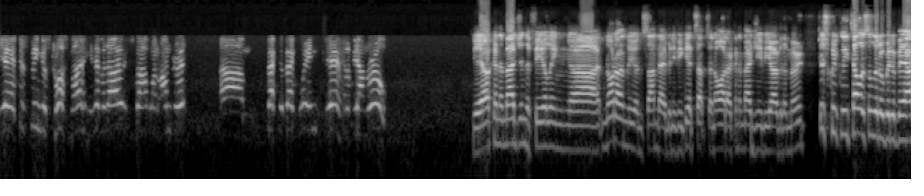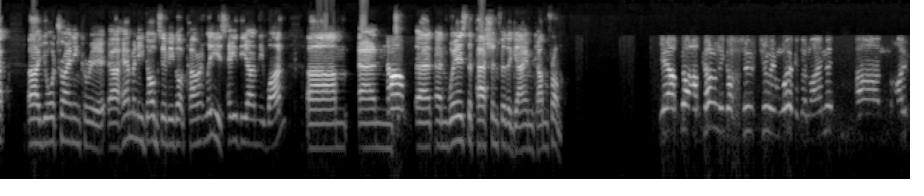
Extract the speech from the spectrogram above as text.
yeah, just fingers crossed, mate. You never know. Start 100, um, back-to-back wins. Yeah, it'll be unreal. Yeah, I can imagine the feeling uh, not only on Sunday, but if he gets up tonight, I can imagine he'd be over the moon. Just quickly, tell us a little bit about uh, your training career. Uh, how many dogs have you got currently? Is he the only one? Um, and, Um, and and where's the passion for the game come from? Yeah, I've got I've currently got two two in work at the moment. Um, I've,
